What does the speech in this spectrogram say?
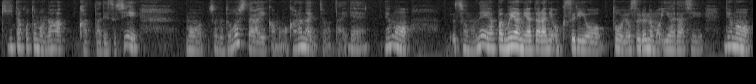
聞いたこともなかったですしもうそのどうしたらいいかもわからない状態ででもそのねやっぱむやみやたらにお薬を投与するのも嫌だしでも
